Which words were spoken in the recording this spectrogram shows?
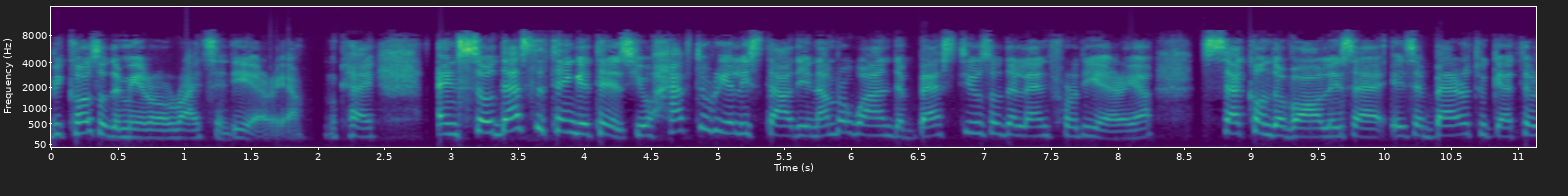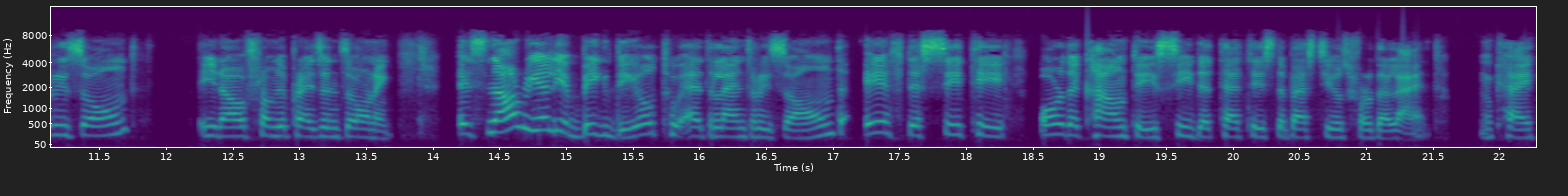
because of the mineral rights in the area. Okay, and so that's the thing. It is you have to really study. Number one, the best use of the land for the area. Second of all, is a, is it better to get it rezoned you know, from the present zoning. It's not really a big deal to add land rezoned if the city or the county see that that is the best use for the land. Okay,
